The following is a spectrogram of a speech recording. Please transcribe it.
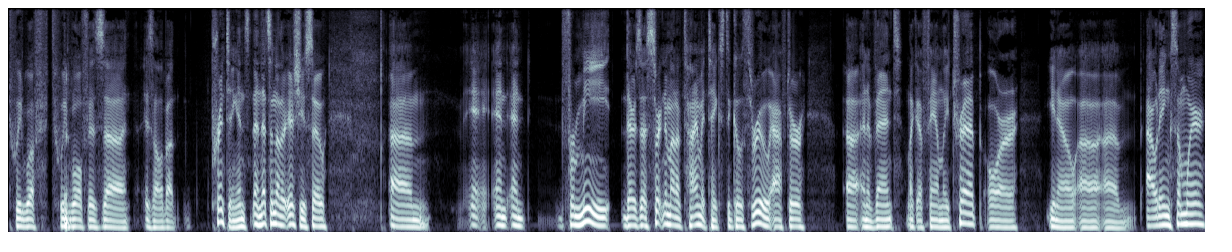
Tweedwolf Tweedwolf is uh, is all about printing, and and that's another issue. So, um, and and for me, there's a certain amount of time it takes to go through after uh, an event like a family trip or you know uh, um, outing somewhere.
